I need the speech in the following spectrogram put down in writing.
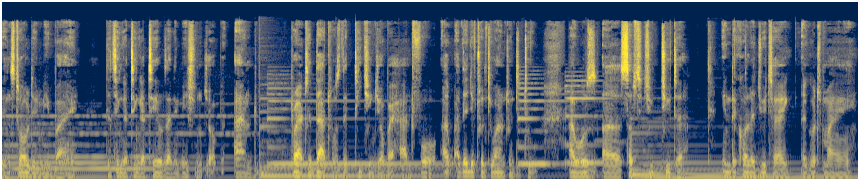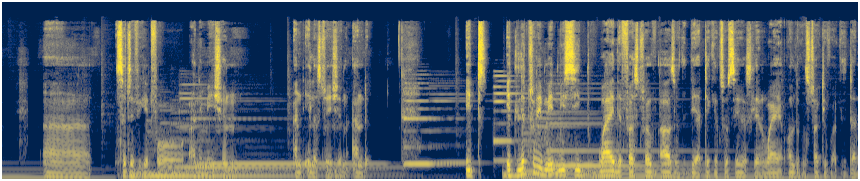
installed in me by the Tinga Tinga Tales animation job. And prior to that was the teaching job I had for, at the age of 21 and 22, I was a substitute tutor in the college which I, I got my uh, certificate for animation and illustration. And it it literally made me see why the first 12 hours of the day are taken so seriously and why all the constructive work is done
